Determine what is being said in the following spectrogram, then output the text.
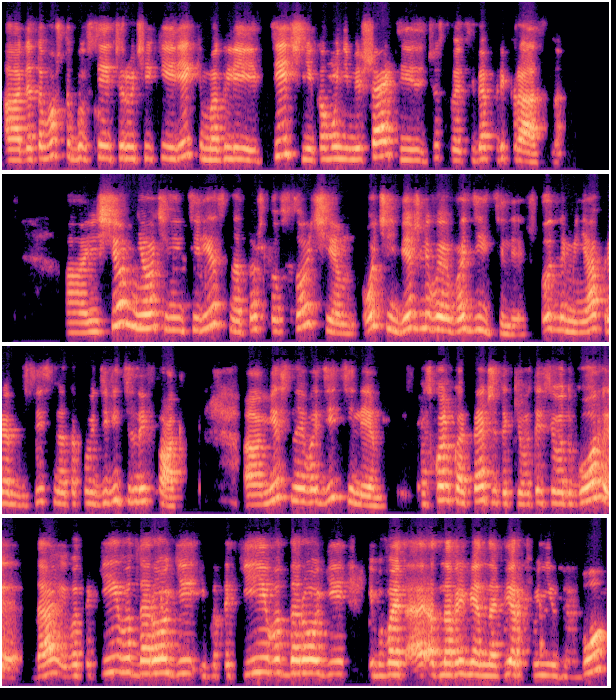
а, для того, чтобы все эти ручейки и реки могли течь, никому не мешать и чувствовать себя прекрасно. А, Еще мне очень интересно то, что в Сочи очень вежливые водители, что для меня прям действительно такой удивительный факт. Местные водители поскольку, опять же таки, вот эти вот горы, да, и вот такие вот дороги, и вот такие вот дороги, и бывает одновременно вверх, вниз, в бок,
